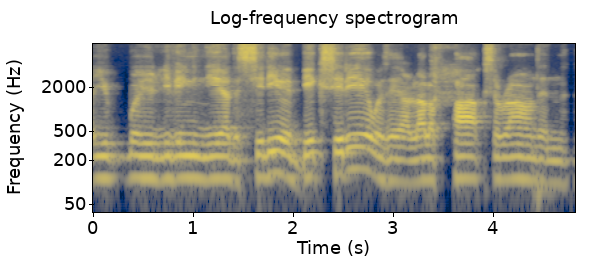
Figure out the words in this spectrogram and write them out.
Are you, were you living near the city, a big city? Was there a lot of parks around and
